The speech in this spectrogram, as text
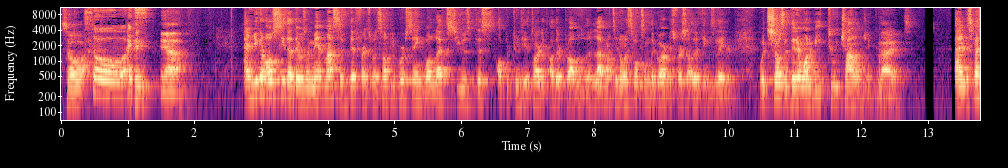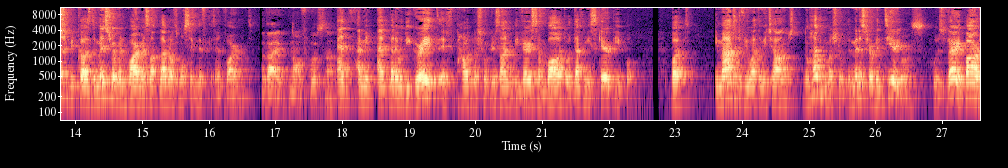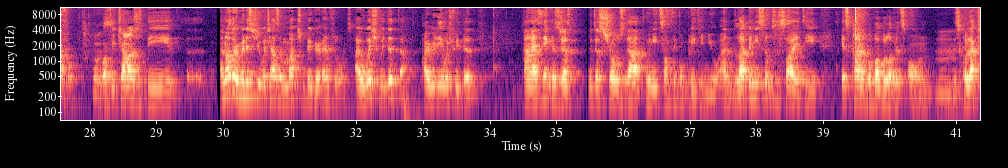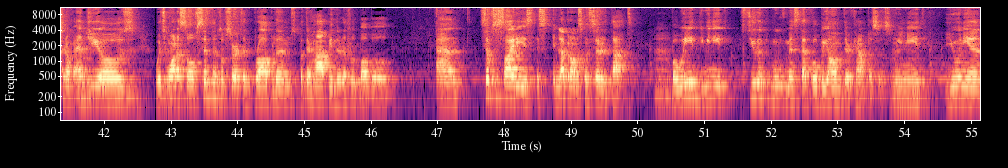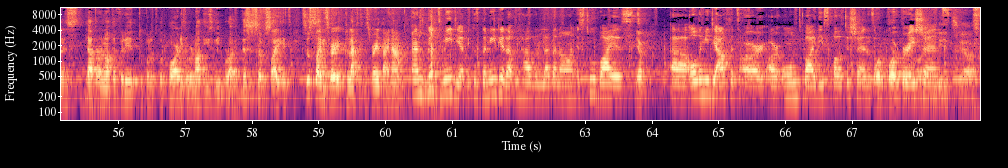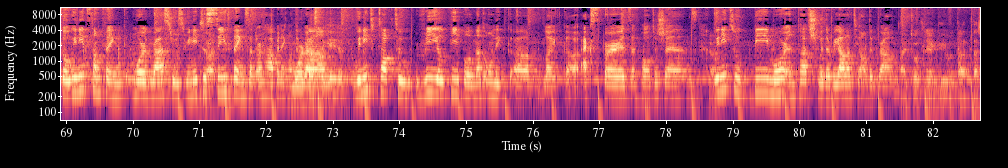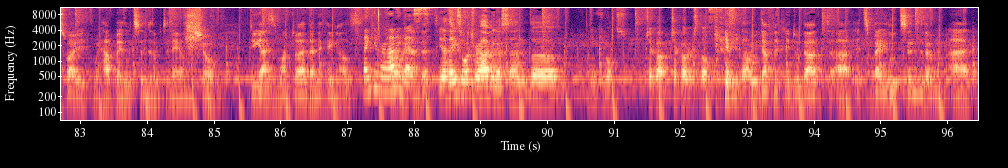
So, So I it's think, yeah, And you can also see that there was a ma- massive difference when some people were saying, well, let's use this opportunity to target other problems within Lebanon. So, you know, let's focus on the garbage versus other things later, which shows that they didn't want to be too challenging. right, And especially because the Ministry of Environment is not Lebanon's most significant environment. right. No, of course not. And I mean, and, but it would be great if Mohammed Machnouk resigned. It would be very symbolic. It would definitely scare people. But imagine if we went and we challenged Mohammed Machnouk, the Minister of Of Interior, course. who is very powerful, Of or if we challenged the uh, another ministry which has a much bigger influence. I wish we did that. I really wish we did. And I think it's just it just shows that we need something completely new. And Lebanese civil society is kind of a bubble of its own. Mm. This collection of mm-hmm. NGOs mm-hmm. Which want to solve symptoms of certain problems, but they're happy in their little bubble. And civil society is, is in Lebanon is considered that. Mm. But we need we need student movements that go beyond their campuses. We Mm-hmm. need unions that are not affiliated to political parties or not easily bribed. This is civil society. It's, civil society is very eclectic. It's very dynamic. And good media, because the media that we have in Lebanon is too biased. Yep. Uh, all the media outlets are, are owned by these politicians Or or, corporate or corporations. elites, yeah. So we need something more grassroots. We need to see things that are happening on More the ground. We need to talk to real people, not only um, like uh, experts and politicians. Okay. We need to be more in touch with the reality on the ground. I totally agree with that. That's why we have Beirut Syndrome today on the show. Do you guys want to add anything else? Thank you for having us. Yeah, thank you so much for having us, and uh, you can also check out check out our stuff if you're down. We'll definitely do that. Uh, it's Beirut Syndrome at.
